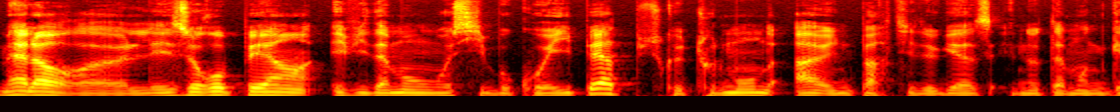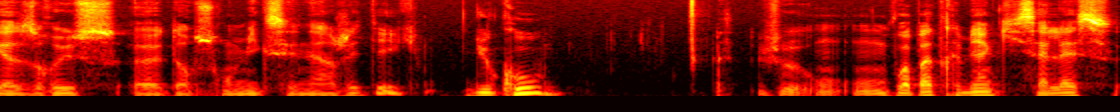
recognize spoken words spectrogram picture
Mais alors, euh, les Européens, évidemment, ont aussi beaucoup à y perdre, puisque tout le monde a une partie de gaz, et notamment de gaz russe, dans son mix énergétique. Du coup, on ne voit pas très bien qui ça laisse,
